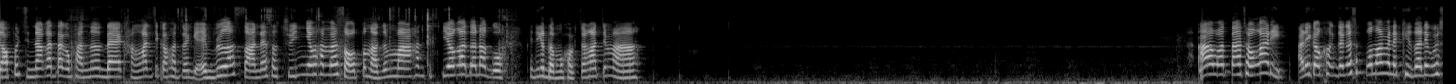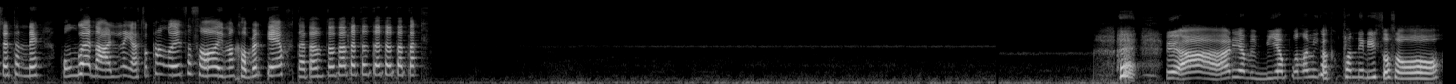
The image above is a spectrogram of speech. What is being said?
옆을 지나가다가 봤는데 강아지가 갑자기 앰뷸런스 안에서 주인님 하면서 어떤 아줌마한테 뛰어가더라고. 그니까 너무 걱정하지 마. 아 맞다. 정아리. 아리가 광장에서 뽀나미를 기다리고 있을 텐데. 봉구야 나 아리랑 약속한 거 있어서 이만 가볼게 다다다다다다다다. 아 아리야 미안. 뽀나미가 급한 일이 있어서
